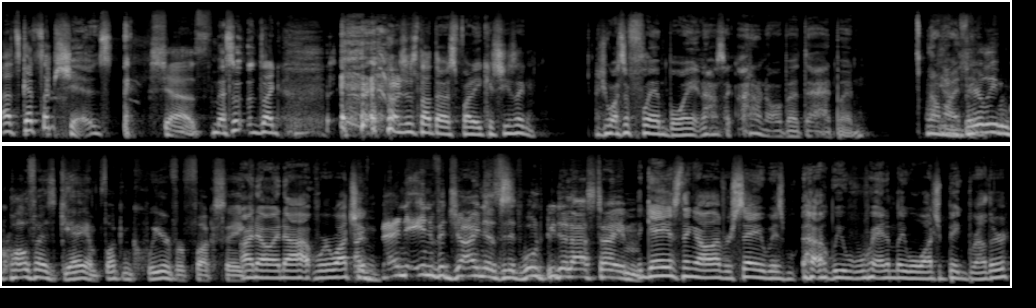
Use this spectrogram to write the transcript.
Let's get some shoes. Shoes. That's what, it's like. I just thought that was funny because she's like, she wants a flamboyant, and I was like, I don't know about that, but not my I thing. barely even qualify as gay. I'm fucking queer for fuck's sake. I know, and uh, we're watching. I've been in vaginas and it won't be the last time. the gayest thing I'll ever say was uh, we randomly will watch Big Brother,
